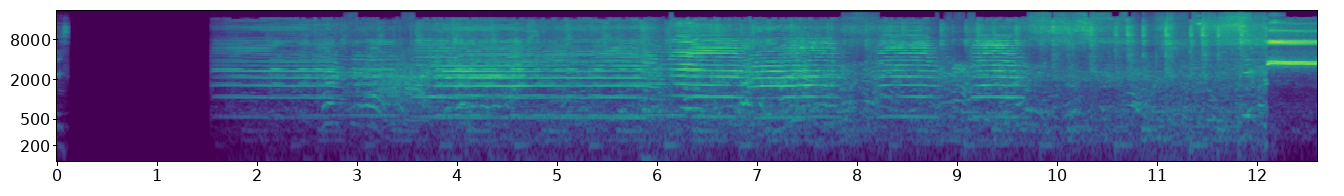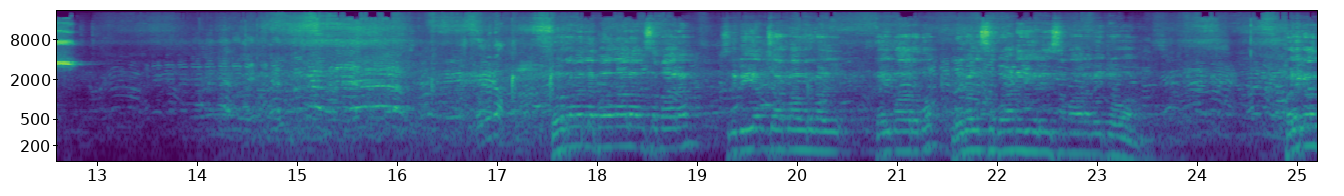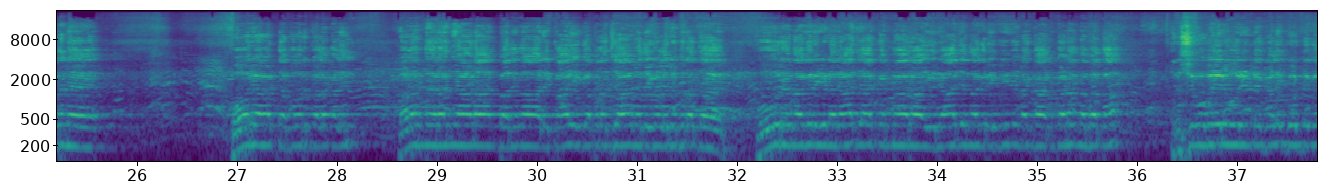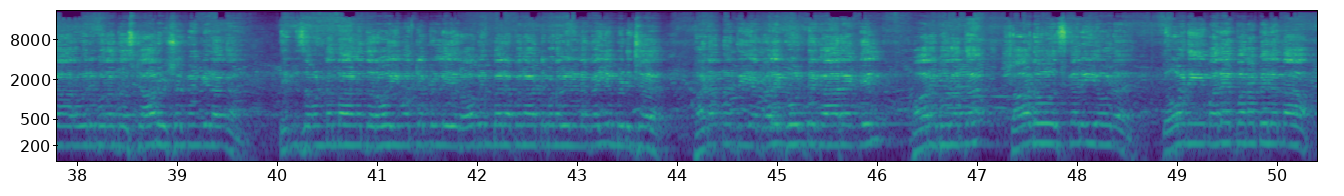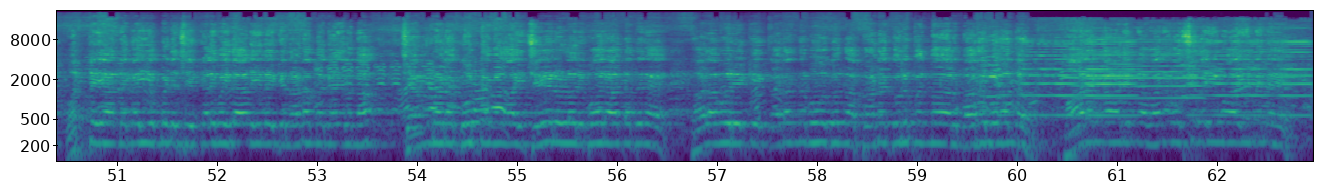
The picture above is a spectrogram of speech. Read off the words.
മത്സരം ടൂർണമെന്റിലെ പതിനാലാം സമ്മാനം ശ്രീ വി എം ചാക്കാവറുകൾ കൈമാറുന്നു. റിവൽസ് പാണിയിൽ സമ്മാനം ഏറ്റവും. കളിക്കളത്തിന്റെ പോരാട്ട പോർക്കളങ്ങളിൽ കളം നിറഞ്ഞാടാൻ പതിനാല് കായിക പ്രജാപതികളിന് പുറത്ത് പൂരനഗരിയുടെ രാജാക്കന്മാരായി രാജനഗരി കീഴടക്കാൻ കടന്നു വന്ന തൃശ്ശൂരൂരിന്റെ കളിക്കൂട്ടുകാർ ഒരു പുറത്ത് സ്റ്റാർ വിഷൻ വെങ്കിടങ്ങൾ. ടിംസ് ഉണ്ടെന്നാണത് റോയി മറ്റപ്പള്ളി റോബിൻ പരപ്പനാട്ട് പടവിലിന്റെ കയ്യും പിടിച്ച് കടന്നെത്തിയ കളിക്കൂട്ടുകാരെങ്കിൽ മറുപുറത്ത് ഷാഡോസ് കരിയോട് ധോണി മലപ്പറമ്പിൽ എന്ന ഒറ്റയാന്റെ കയ്യും പിടിച്ച് കളി മൈതാനിയിലേക്ക് നടന്നു കയറുന്ന ചെമ്മട കൂട്ടങ്ങളായി ചേരുള്ള ഒരു പോരാട്ടത്തിന് കളമൊരുക്കി കടന്നു പോകുന്ന പടക്കുരുപ്പന്മാർ മറുപുറത്ത് പാലക്കാടിന്റെ വനവശതയുമായി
